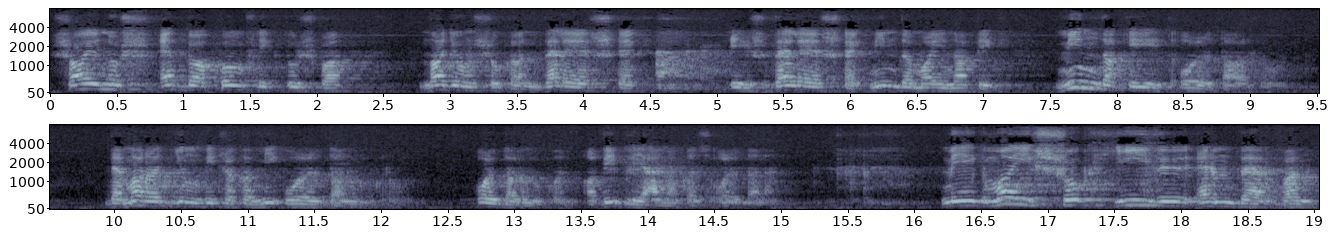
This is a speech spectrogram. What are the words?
Sajnos ebbe a konfliktusba nagyon sokan beleestek, és beleestek mind a mai napig, mind a két oldalról. De maradjunk mi csak a mi oldalunkról, oldalunkon, a Bibliának az oldalán. Még ma is sok hívő ember van,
